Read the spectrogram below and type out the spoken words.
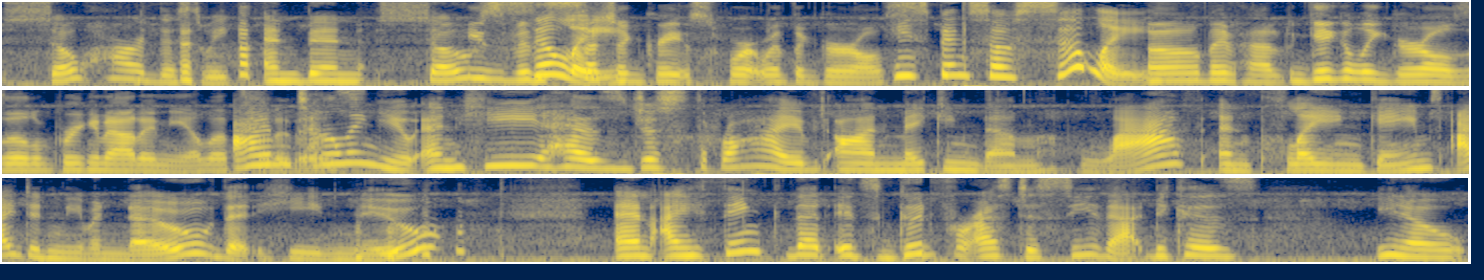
so hard this week and been so He's been silly such a great sport with the girls. he's been so silly oh, they've had giggly girls that'll bring it out in you. That's I'm it is. telling you, and he has just thrived on making them laugh and playing games. I didn't even know that he knew. and I think that it's good for us to see that because, you know,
